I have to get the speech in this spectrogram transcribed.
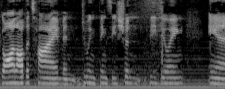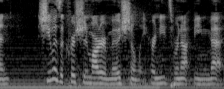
gone all the time and doing things he shouldn't be doing, and she was a Christian martyr emotionally. Her needs were not being met,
